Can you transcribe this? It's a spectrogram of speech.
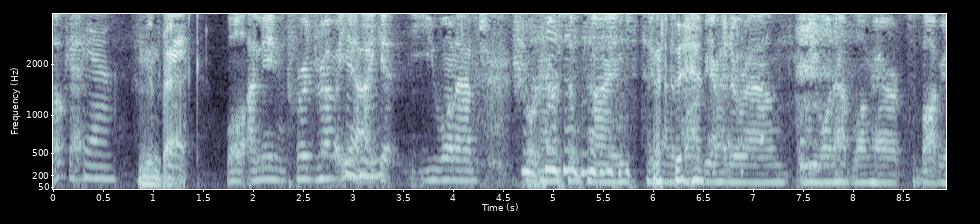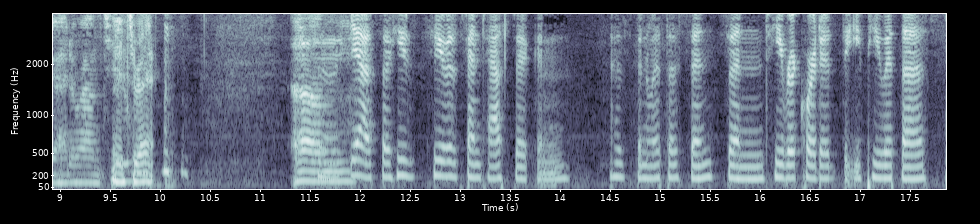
Okay. Yeah. and then It's great. back Well, I mean, for a drummer, yeah, Mm-hmm. I get you want to have short hair sometimes to kind of bob it. your head around, and you want to have long hair to bob your head around too. that's right so, yeah, so he's he was fantastic and has been with us since, and he recorded the EP with us.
